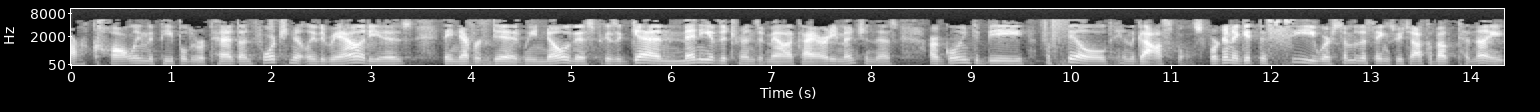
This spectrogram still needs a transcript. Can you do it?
are calling the people to repent, unfortunately the reality is they never did. We know this because again, many of the trends of Malachi, I already mentioned this, are going to be fulfilled in the Gospels. We're going to get to see where some of the things we talk about tonight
